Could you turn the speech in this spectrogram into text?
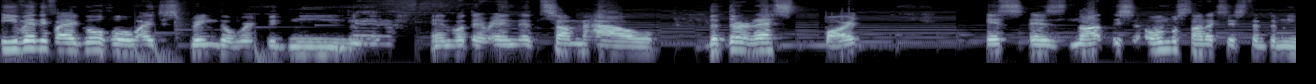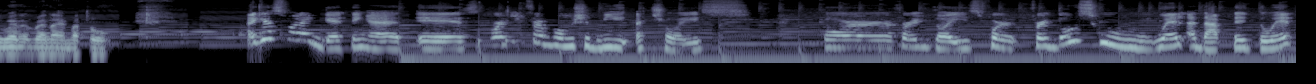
even if i go home i just bring the work with me Yeah. and whatever and it somehow the, the rest part is is not is almost non-existent to me when when i'm at home I guess what I'm getting at is working from home should be a choice for for employees. For for those who well adapted to it,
